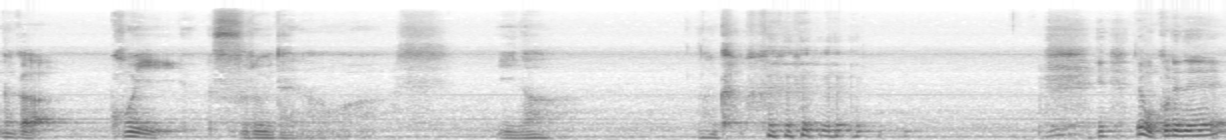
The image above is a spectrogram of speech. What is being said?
なんか、恋するみたいなのはいいな。なんか。えでもこれね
